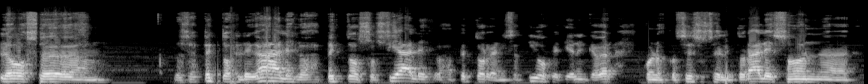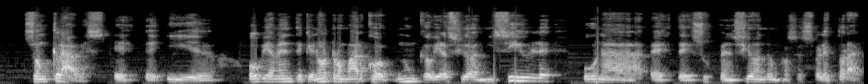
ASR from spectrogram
los, eh, los aspectos legales, los aspectos sociales, los aspectos organizativos que tienen que ver con los procesos electorales son, eh, son claves. Este, y Obviamente que en otro marco nunca hubiera sido admisible una este, suspensión de un proceso electoral,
